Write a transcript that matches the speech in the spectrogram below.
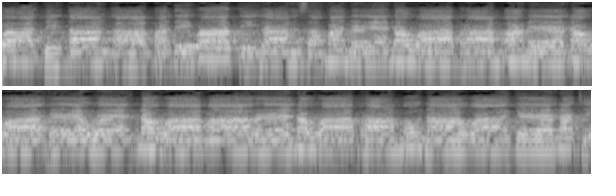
วัตติตังอาปฏิวัติยังสมเนนวาพรามเนนวาเทเวนวามาเรนวาพรามมุนาวาเกนจิ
